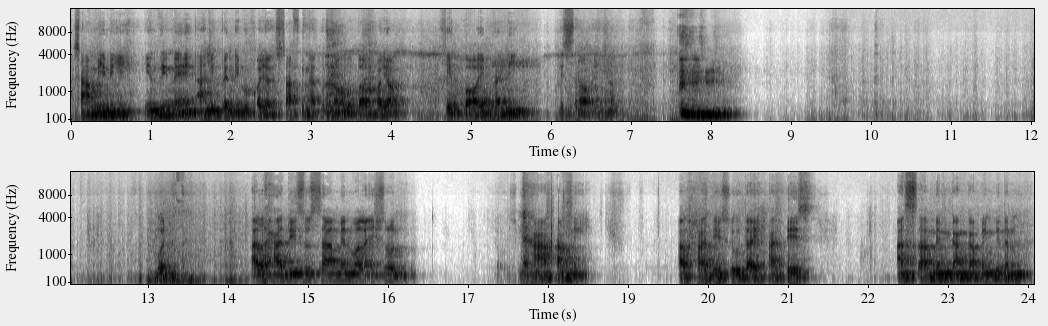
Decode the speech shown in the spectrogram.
Sami nih intine ahli bait niku kaya Safinatun utawa kaya Khitbah Bani Israil. Bun. Al hadisus samin wal isrun. Hatam nih. Al hadisu dai hadis asamin kang kaping pinten?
